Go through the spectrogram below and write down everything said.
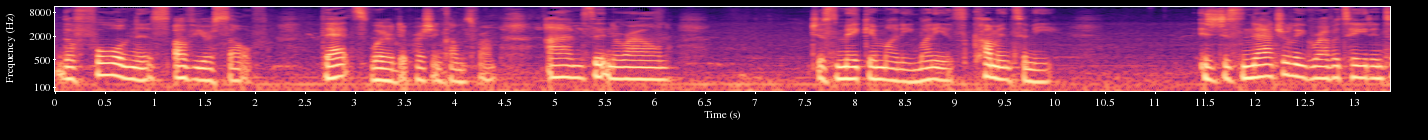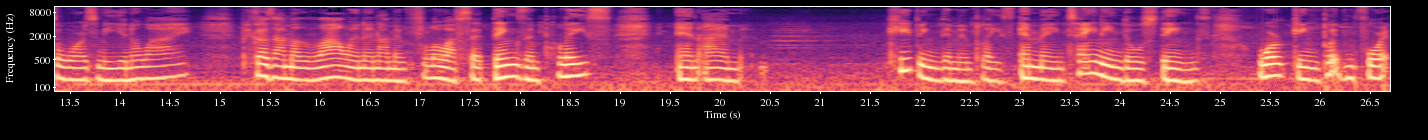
the fullness of yourself. That's where depression comes from. I'm sitting around just making money. Money is coming to me is just naturally gravitating towards me. You know why? Because I'm allowing and I'm in flow. I've set things in place and I'm keeping them in place and maintaining those things, working, putting forth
